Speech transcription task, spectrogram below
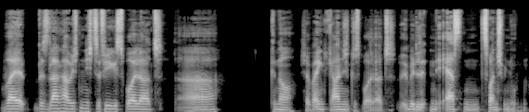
weil bislang habe ich nicht so viel gespoilert. Äh, genau, ich habe eigentlich gar nicht gespoilert über die ersten 20 Minuten.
